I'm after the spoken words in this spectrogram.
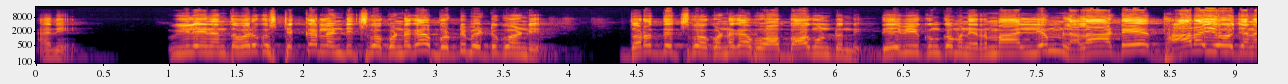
అది వీలైనంత వరకు స్టిక్కర్లు అంటించుకోకుండా బొట్టు పెట్టుకోండి. దొర తెచ్చుకోకుండా బాగుంటుంది. దేవీ కుంకుమ నిర్మాల్యం లలాటే ధారయోజన.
